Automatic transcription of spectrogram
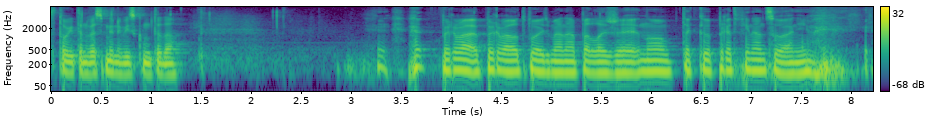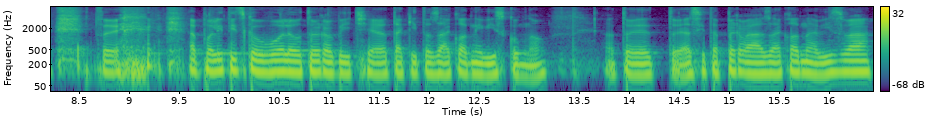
Stojí ten vesmírny výskum teda? Prvá, prvá odpoveď ma napadla, že no tak pred financovaním to je, a politickou vôľou to robiť e, takýto základný výskum. No. A to je, to je asi tá prvá základná výzva.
